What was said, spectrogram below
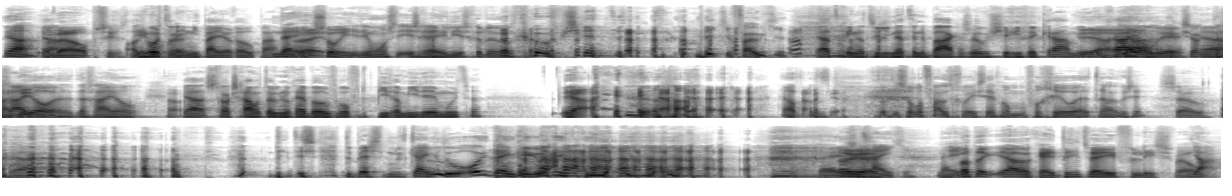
Ja. Ja. Jawel, op zich is het Oh, die niet hoort alleen niet bij Europa. Nee, Nee. sorry, jongens, de Israëliërs gunnen wat coëfficiënten. Beetje een foutje. Ja, het ging natuurlijk net in de bakens over Sherif Ekrami. Ja, Daar ga je ja, alweer. exact, ja. daar ga je al, hè, daar ga je al. Ja, straks gaan we het ook nog hebben over of we de piramide in moeten. Ja, ja, ja, ja. Ja, dat, dat is wel een fout geweest hè, van, van Geel, hè, trouwens. Hè. Zo, ja. Dit is de beste minuut Kijkeloer ooit, denk ik, of niet? nee, dat is Oké. een geintje. Nee. Wat ik, ja, oké, 3-2 verlies wel. Ja,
